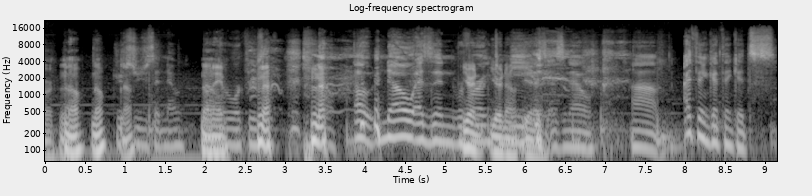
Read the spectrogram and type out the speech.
or No, no. You, just, you just said no. No Never name. worked for yourself? no. Oh no, as in You're- referring you're to no, me yeah. as, as no. Um, I think I think it's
